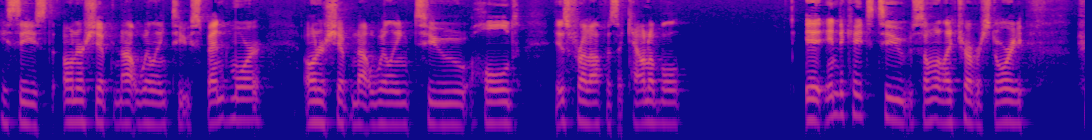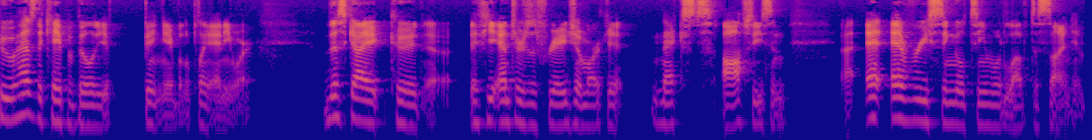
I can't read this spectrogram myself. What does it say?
He sees ownership not willing to spend more, ownership not willing to hold his front office accountable. It indicates to someone like Trevor Story, who has the capability of being able to play anywhere. This guy could, uh, if he enters the free agent market next offseason, uh, every single team would love to sign him.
